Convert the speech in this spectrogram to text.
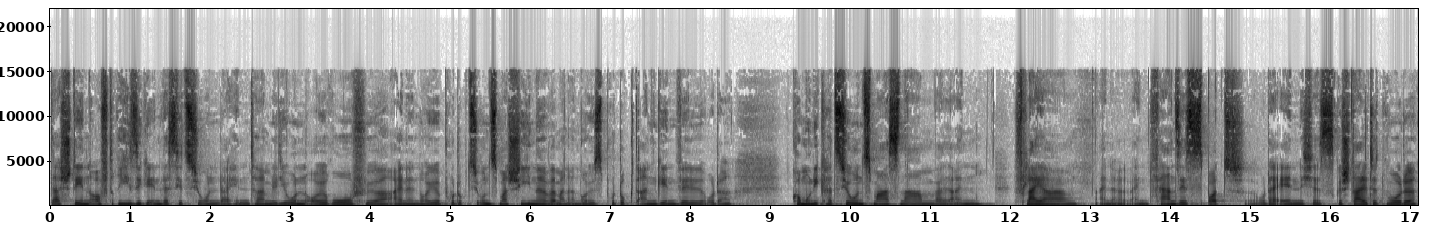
Da stehen oft riesige Investitionen dahinter, Millionen Euro für eine neue Produktionsmaschine, weil man ein neues Produkt angehen will oder Kommunikationsmaßnahmen, weil ein Flyer, eine, ein Fernsehspot oder ähnliches gestaltet wurde.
